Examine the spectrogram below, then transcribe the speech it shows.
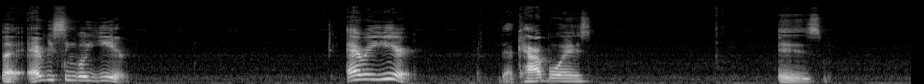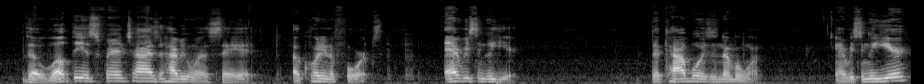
But every single year, every year, the Cowboys is the wealthiest franchise, or however you want to say it, according to Forbes, every single year. The Cowboys is number one. Every single year,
